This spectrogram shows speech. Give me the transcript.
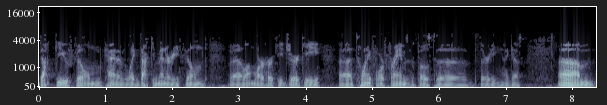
docu film, kind of like documentary filmed, uh, a lot more herky jerky uh, 24 frames as opposed to 30, I guess. Um,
